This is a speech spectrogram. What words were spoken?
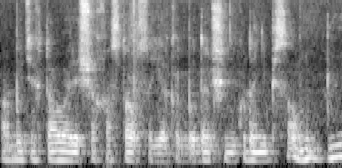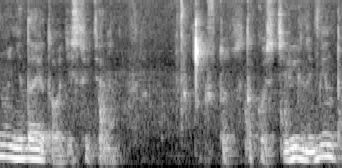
об этих товарищах остался. Я как бы дальше никуда не писал. Ну, ну не до этого действительно. Что это такой стерильный бинт.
